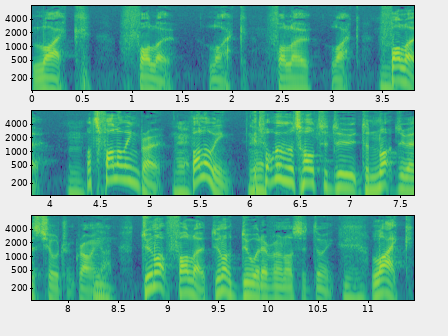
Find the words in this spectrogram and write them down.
like, follow, like, follow, like, mm. follow. Mm. What's following, bro? Yeah. Following. It's what we were told to do, to not do as children growing Hmm. up. Do not follow. Do not do what everyone else is doing. Like.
